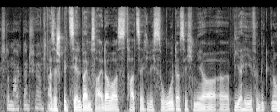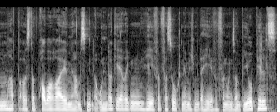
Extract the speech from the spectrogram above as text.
auf den Markt einführen? Also speziell beim Cider war es tatsächlich so, dass ich mir äh, Bierhefe mitgenommen habe aus der Brauerei. Wir haben es mit einer untergärigen Hefe versucht, nämlich mit der Hefe von unserem Biopilz,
